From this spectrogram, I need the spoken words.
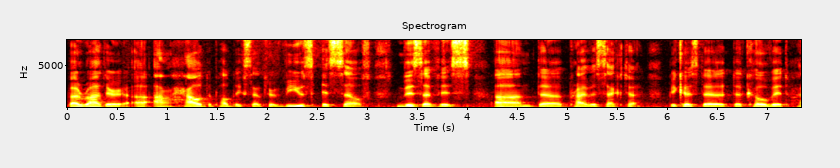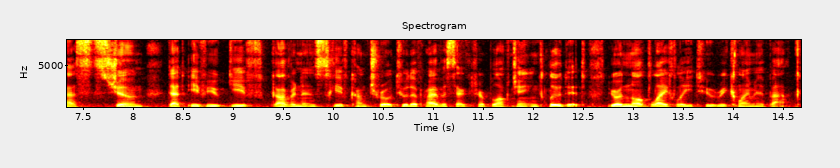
but rather uh, on how the public sector views itself vis-a-vis um, the private sector. Because the, the COVID has shown that if you give governance, give control to the private sector, blockchain included, you're not likely to reclaim it back.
